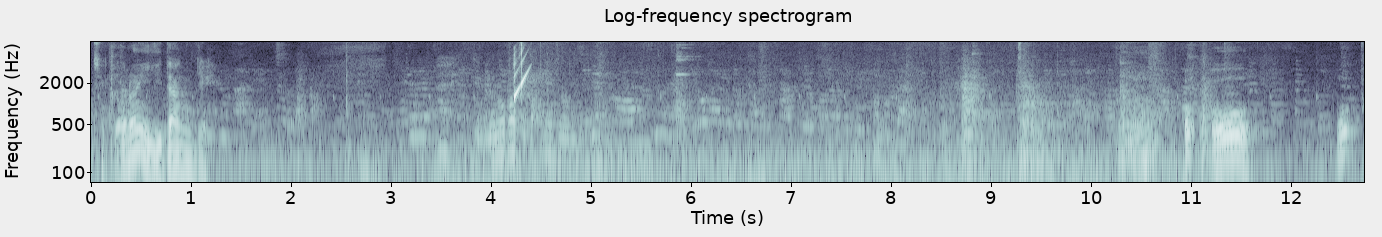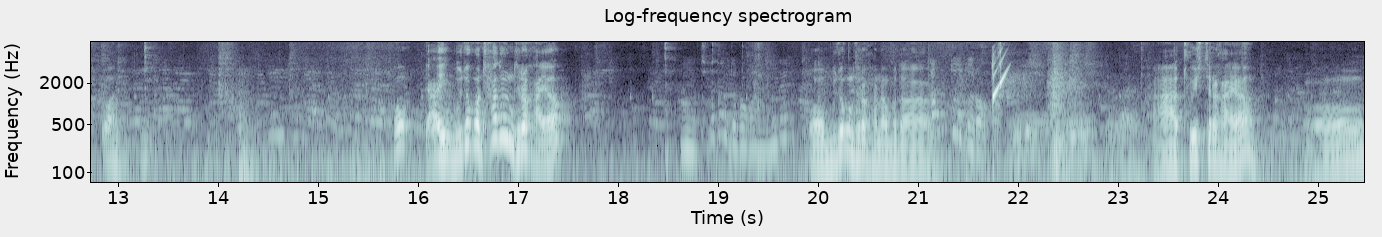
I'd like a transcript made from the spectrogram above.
제 거는 2단계. 여러 가지가 많이 들어있네. 어, 오, 오, 와, 이, 어, 야, 이 무조건 차돈 들어가요? 응, 차도 들어갔는데 어, 무조건 들어가나 보다. 떡도 들어가. 아, 두이스 들어가요? 오,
